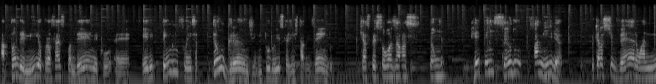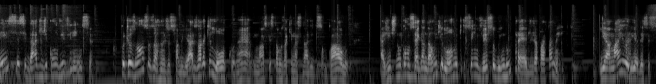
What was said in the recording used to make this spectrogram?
A pandemia, o processo pandêmico, é, ele tem uma influência tão grande em tudo isso que a gente está vivendo que as pessoas elas estão repensando família, porque elas tiveram a necessidade de convivência. Porque os nossos arranjos familiares, olha que louco, né? Nós que estamos aqui na cidade de São Paulo, a gente não consegue andar um quilômetro sem ver subindo um prédio de apartamento. E a maioria desses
